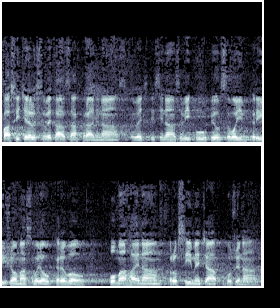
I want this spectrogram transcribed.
Spasiteľ sveta, zachráň nás, veď Ty si nás vykúpil svojim krížom a svojou krvou. Pomáhaj nám, prosíme ťa, Bože náš.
